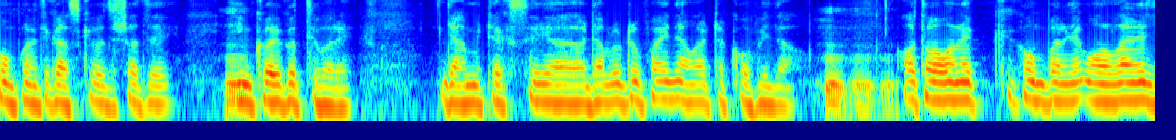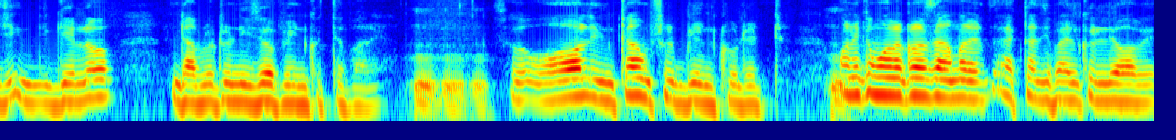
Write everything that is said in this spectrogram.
কোম্পানিতে কাজ করে ওদের সাথে ইনকোয়ারি করতে পারে। যে আমি ট্যাক্সি ডাব্লু টু পাই না আমার একটা কপি দাও। অথবা অনেক কোম্পানি অনলাইনে গেলেও ডাব্লিউ টু নিজেও প্রিন্ট করতে পারে। So all income should be included অনেকে মনে করে যে আমার একটা দিয়ে ফাইল করলে হবে।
